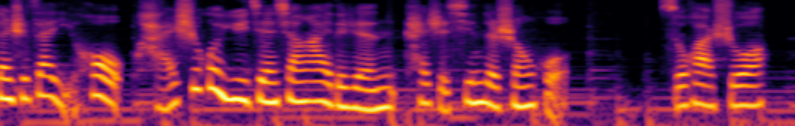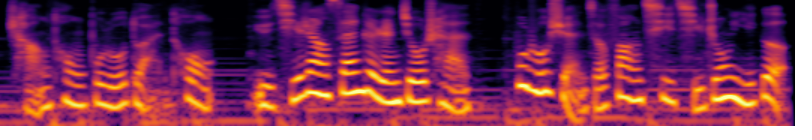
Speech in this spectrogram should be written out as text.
但是在以后还是会遇见相爱的人，开始新的生活。俗话说，长痛不如短痛，与其让三个人纠缠，不如选择放弃其中一个。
